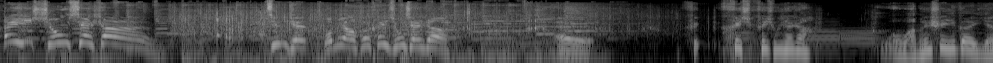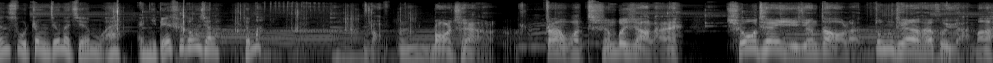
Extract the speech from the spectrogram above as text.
黑熊先生。今天我们要和黑熊先生，哎，黑黑熊黑熊先生，我我们是一个严肃正经的节目，哎哎，你别吃东西了，行吗？嗯，抱歉，但我停不下来。秋天已经到了，冬天还会远吗？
